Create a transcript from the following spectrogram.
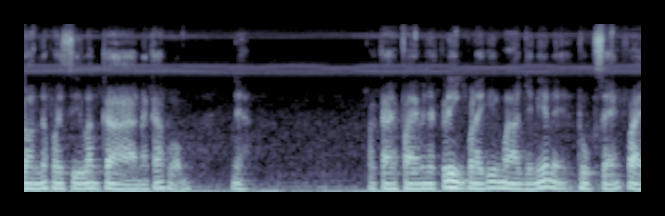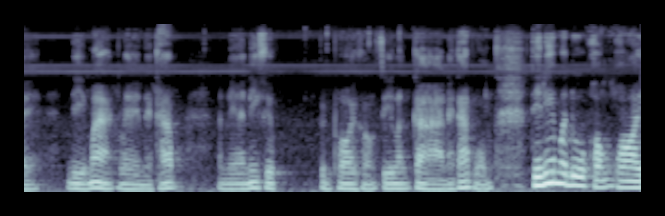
รอนและพลอยซีลังกานะครับผม ประกายไฟมันจะกลิ้งไปกลิ้งมาอย่างนี้เลยถูกแสงไฟดีมากเลยนะครับ อันนี้อันนี้คือเป็นพลอยของศรีลังกานะครับผมทีนี้มาดูของพลอย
